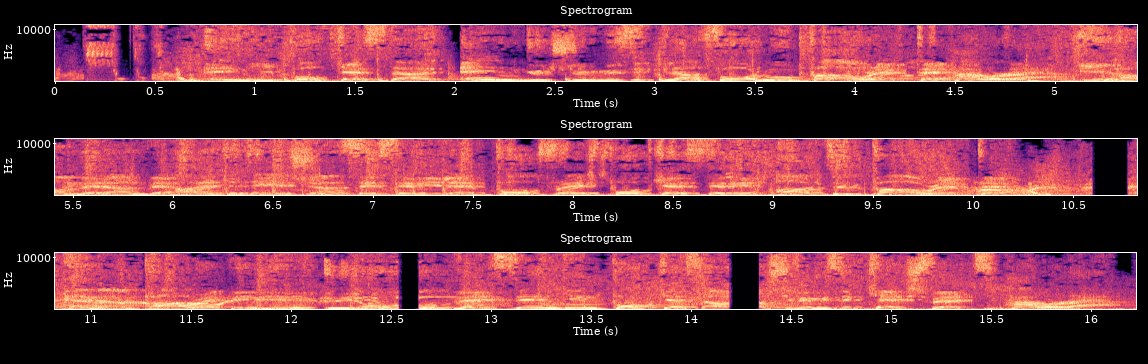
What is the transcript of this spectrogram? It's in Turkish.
En iyi podcastler, en güçlü müzik platformu Power App'te. Power App. İlham veren ve harekete geçiren sesleriyle Podfresh podcastleri artık Power App'te. Hemen Power App indir, üye ol ve zengin podcast arşivimizi keşfet. Power App.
